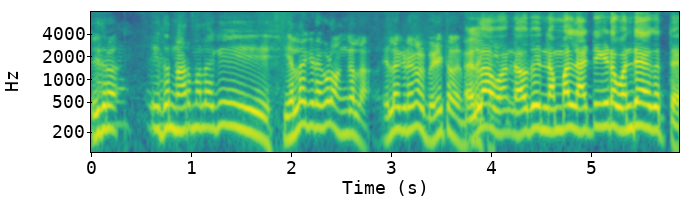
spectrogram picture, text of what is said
ಇದ್ರ ಇದು ನಾರ್ಮಲ್ ಆಗಿ ಎಲ್ಲ ಗಿಡಗಳು ಹಂಗಲ್ಲ. ಎಲ್ಲ ಗಿಡಗಳು ಬೆಳಿತವೆ ಎಲ್ಲ ಒಂದು ಅದು ನಮ್ಮಲ್ಲಿ ನಾಟಿ ಗಿಡ ಒಂದೇ ಆಗುತ್ತೆ.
